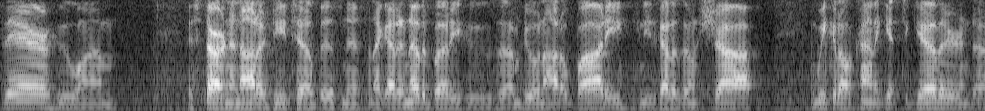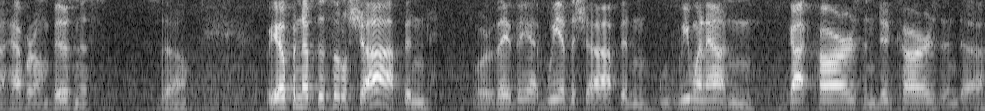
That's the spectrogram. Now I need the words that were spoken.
there who um, is starting an auto detail business, and I got another buddy who's um, doing auto body, and he's got his own shop, and we could all kind of get together and uh, have our own business. So we opened up this little shop, and or they, they had, we had the shop, and we went out and got cars and did cars, and uh,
